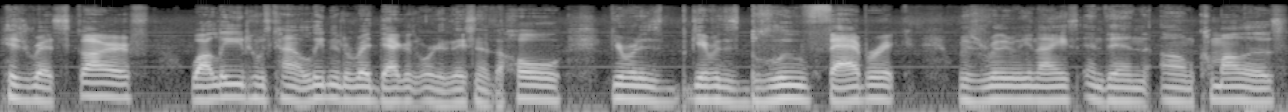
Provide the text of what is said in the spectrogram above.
his red scarf. Waleed, who's kind of leading the Red Daggers organization as a whole, give her this gave her this blue fabric, which is really really nice. And then um, Kamala's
